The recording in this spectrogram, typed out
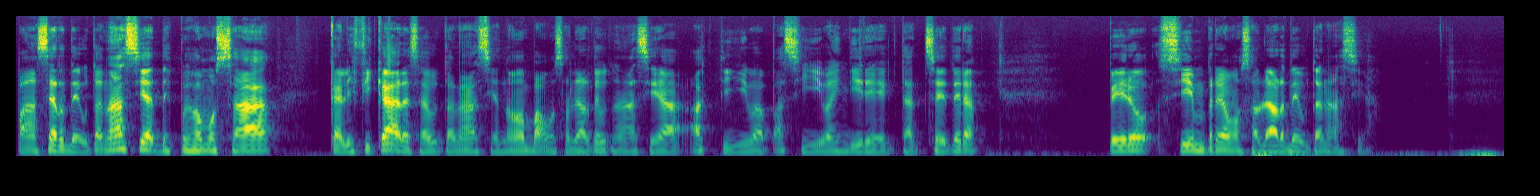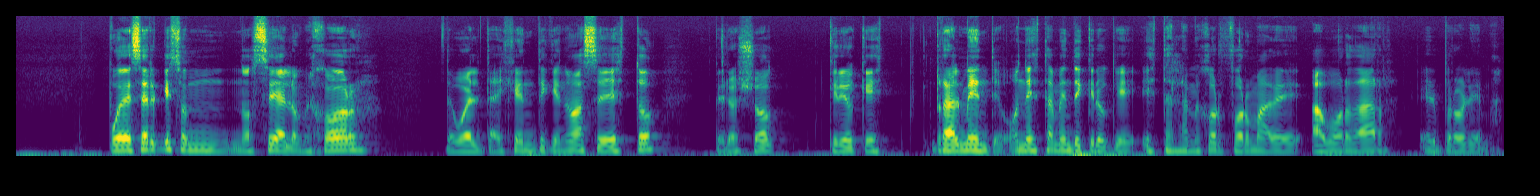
van a ser de eutanasia, después vamos a calificar esa eutanasia, ¿no? Vamos a hablar de eutanasia activa, pasiva, indirecta, etc. Pero siempre vamos a hablar de eutanasia. Puede ser que eso no sea lo mejor, de vuelta hay gente que no hace esto, pero yo creo que realmente, honestamente creo que esta es la mejor forma de abordar el problema.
